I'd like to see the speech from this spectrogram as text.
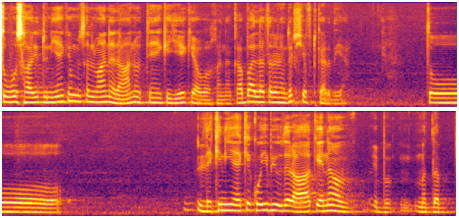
तो वो सारी दुनिया के मुसलमान हैरान होते हैं कि ये क्या हुआ खाना? काबा अल्लाह ताला ने उधर शिफ्ट कर दिया। तो लेकिन ये है कि कोई भी उधर आके ना मतलब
